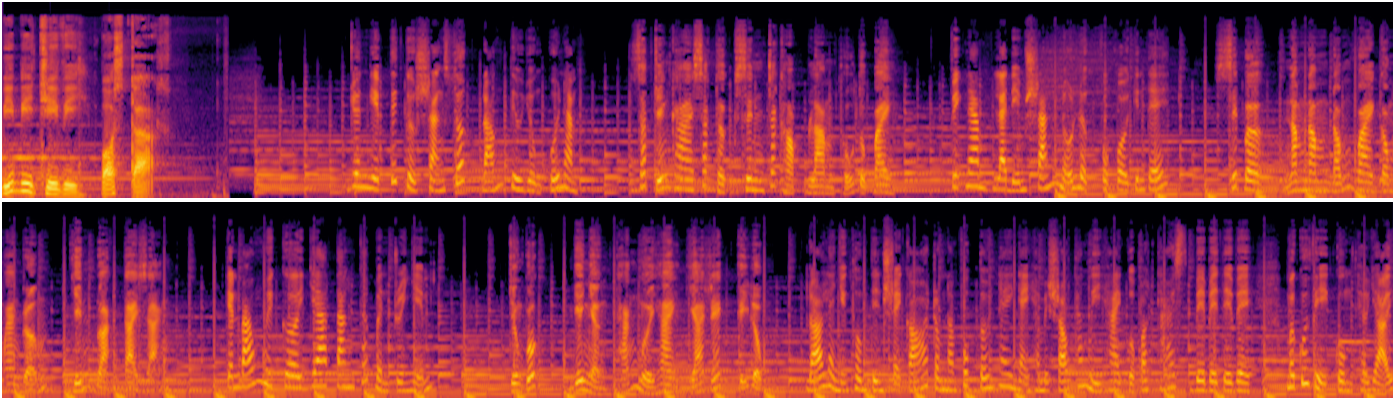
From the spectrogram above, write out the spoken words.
BBTV Postcard Doanh nghiệp tích cực sản xuất đón tiêu dùng cuối năm. Sắp triển khai xác thực sinh trắc học làm thủ tục bay. Việt Nam là điểm sáng nỗ lực phục hồi kinh tế. Shipper 5 năm đóng vai công an rỡm, chiếm đoạt tài sản. Cảnh báo nguy cơ gia tăng các bệnh truyền nhiễm. Trung Quốc ghi nhận tháng 12 giá rét kỷ lục. Đó là những thông tin sẽ có trong 5 phút tối nay ngày 26 tháng 12 của podcast BBTV. Mời quý vị cùng theo dõi.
